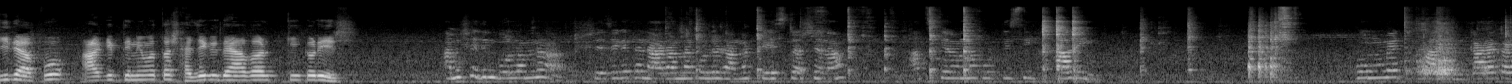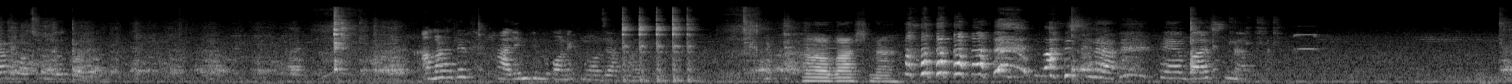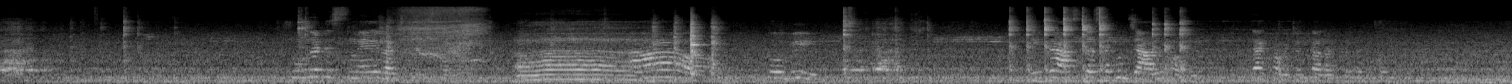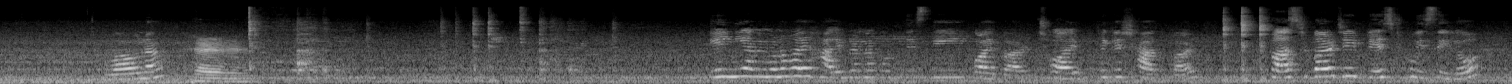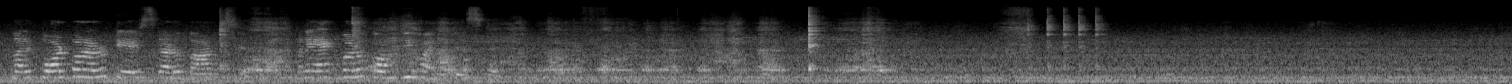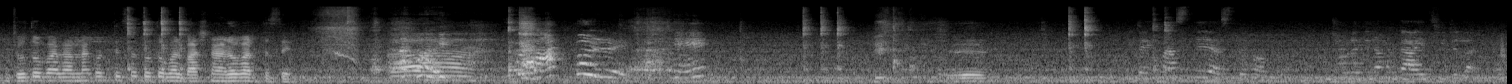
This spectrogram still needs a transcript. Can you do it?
কি রে আপু আগের দিনের মতো সাজে গুজে আবার কি করিস? আমি সেদিন বললাম না সে জায়গাতে না রান্না করলে রান্নার টেস্ট আসে না। আজকে রান্না করতেছি হালিম। হোমমেড হালিম কারা কারা পছন্দ করে? আমার হাতের হালিম কিন্তু অনেক মজা হয়। হ্যাঁ বাস না বাসনা হ্যাঁ বাসনা। সুন্দর স্মেল আসছে আহ, এটা আস্তে আস্তে এখন জাল হবে। দেখাও এটা কালারটা দেখো। ওয়াও না? হ্যাঁ। এই নিয়ে আমি মনে হয় হালিম রান্না করতেছি কয়বার? ছয় থেকে সাতবার। ফার্স্ট বার যে টেস্ট হয়েছিল মানে পর পর আরও টেস্ট আরও বাড়ছে। মানে একবারও কমতি হয় না টেস্টে যতবার রান্না করতেছে ততবার বাসনা আরও বাড়তেছে। হ্যাঁ। আস্তে হবে। জোরে দিলে আমার গায়ে ছিটে লাগবে।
